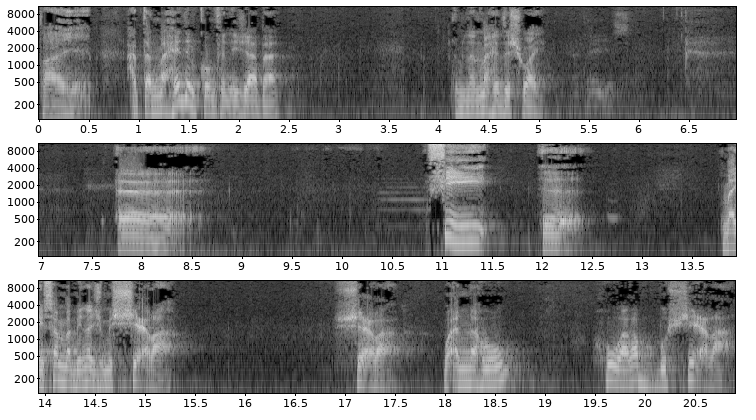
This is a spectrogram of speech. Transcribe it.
طيب. حتى نمهد لكم في الإجابة. بدنا نمهد شوي. آه في آه ما يسمى بنجم الشعرى الشعرى وأنه هو رب الشعرى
